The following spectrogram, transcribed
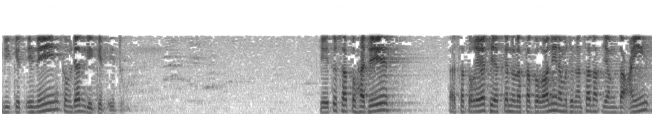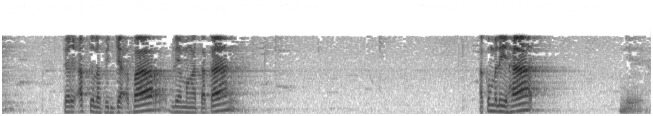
Gigit ini kemudian gigit itu. Yaitu satu hadis eh, satu riwayat diatkan oleh Tabarani namun dengan sanad yang da'if dari Abdullah bin Ja'far beliau mengatakan aku melihat yeah,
